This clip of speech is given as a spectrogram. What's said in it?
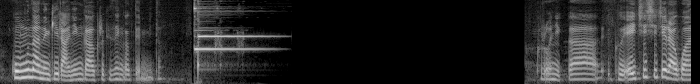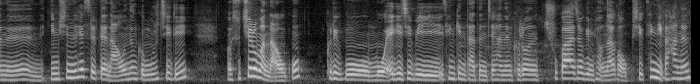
고문하는 길 아닌가 그렇게 생각됩니다. 그러니까 그 HCG라고 하는 임신을 했을 때 나오는 그 물질이 어, 수치로만 나오고 그리고 뭐 아기 집이 생긴다든지 하는 그런 추가적인 변화가 없이 생리가 하는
